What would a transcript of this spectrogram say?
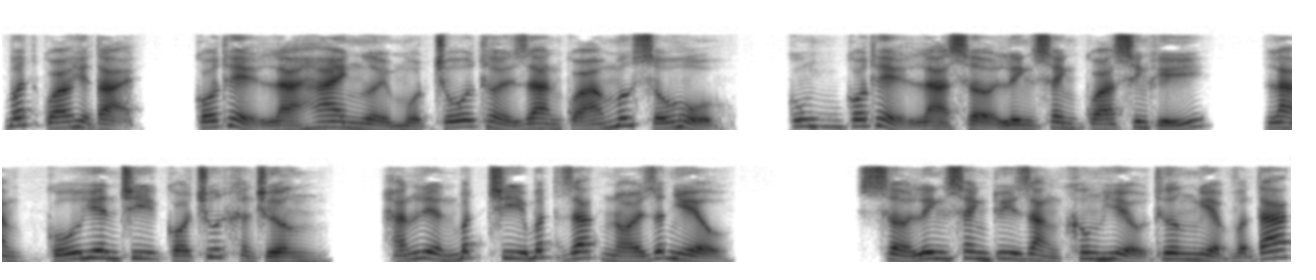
bất quá hiện tại, có thể là hai người một chỗ thời gian quá mức xấu hổ, cũng có thể là sở linh xanh quá sinh khí, làm cố hiên chi có chút khẩn trương, hắn liền bất chi bất giác nói rất nhiều. Sở linh xanh tuy rằng không hiểu thương nghiệp vận tác,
